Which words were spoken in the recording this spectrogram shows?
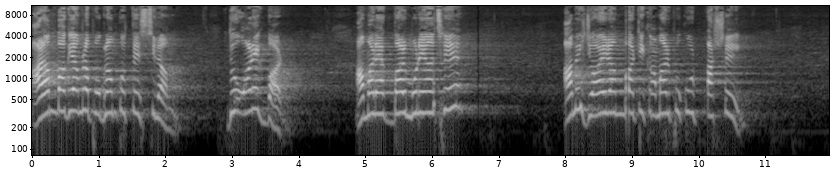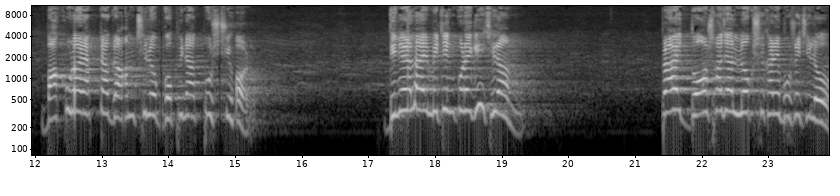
আরামবাগে আমরা প্রোগ্রাম করতে এসেছিলাম দু অনেকবার। আমার একবার মনে আছে, আমি জয়রামবাটি কামারপুকুর পাশে বাঁকুড়ার একটা গ্রাম ছিল গোপীনাথপুর শিহর। দিনের বেলায় মিটিং করে গিয়েছিলাম। প্রায় দশ হাজার লোক সেখানে বসেছিল।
